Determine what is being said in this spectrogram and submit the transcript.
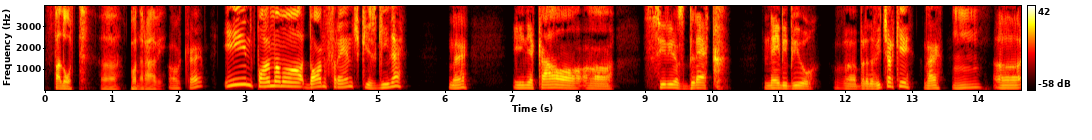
falot uh, po naravi. Okay. In pol imamo Don French, ki zgine, ne? in je kao uh, Sirius Black, ne bi bil v Bradavičarki. Ne? Mm. Uh,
